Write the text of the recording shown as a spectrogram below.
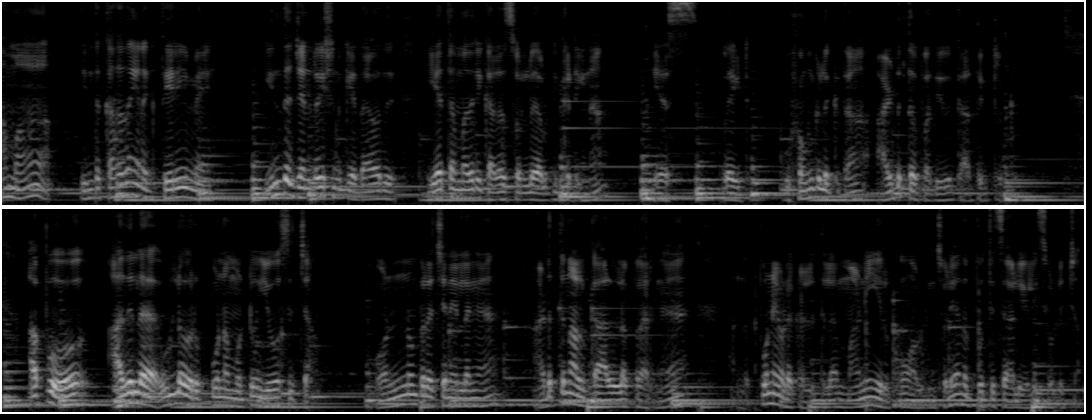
ஆமாம் இந்த கதை தான் எனக்கு தெரியுமே. இந்த ஜென்ரேஷனுக்கு ஏதாவது ஏற்ற மாதிரி கதை சொல்லு அப்படின்னு கேட்டிங்கன்னா எஸ் வெயிட் உங்களுக்கு தான் அடுத்த பதிவு காத்துக்கிட்டு இருக்கு. அப்போது அதில் உள்ள ஒரு பூனை மட்டும் யோசித்தான் ஒன்றும் பிரச்சனை இல்லைங்க. அடுத்த நாள் காலில் பாருங்கள் அந்த பூனையோட கழுத்தில் மணி இருக்கும் அப்படின்னு சொல்லி அந்த புத்திசாலி எலி சொல்லித்தான்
